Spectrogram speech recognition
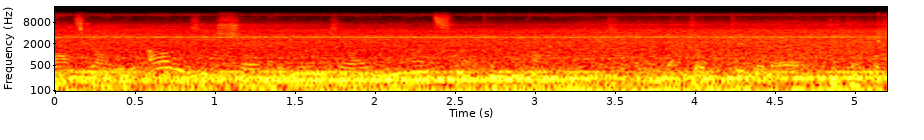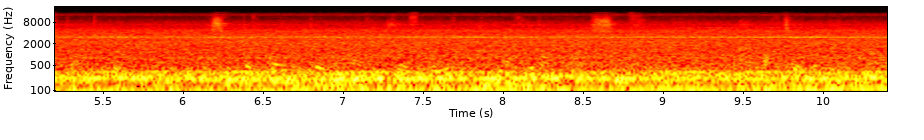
That's why we always ensure that you enjoy. Qualité de l'air est importante. C'est pourquoi nous tenons à vous offrir un environnement. À partir de maintenant,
